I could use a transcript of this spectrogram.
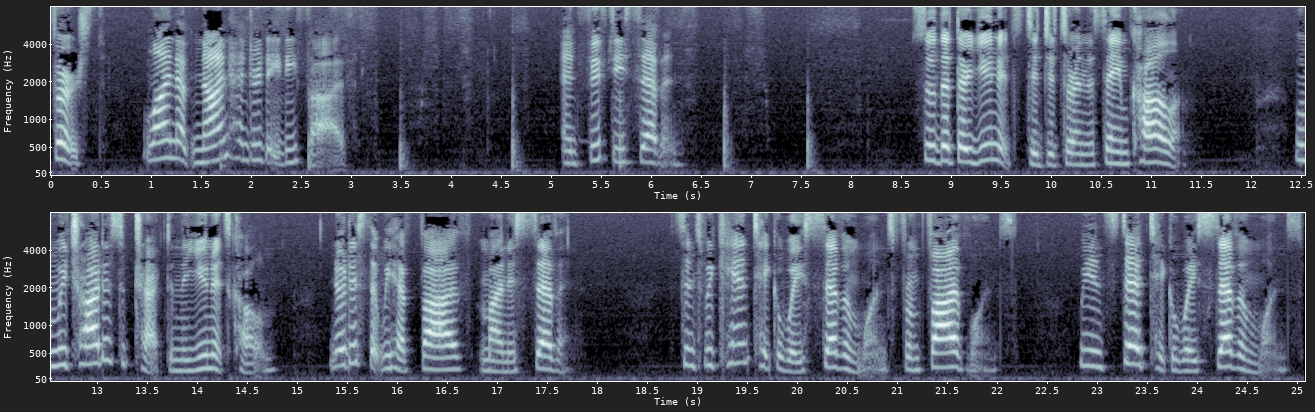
First, line up 985 and 57 so that their units digits are in the same column. When we try to subtract in the units column, notice that we have 5 minus 7. Since we can't take away 7 ones from 5 ones, we instead take away 7 ones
